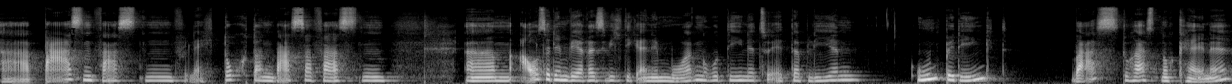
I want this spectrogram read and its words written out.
äh, Basenfasten, vielleicht doch dann Wasserfasten ähm, außerdem wäre es wichtig, eine Morgenroutine zu etablieren. Unbedingt. Was? Du hast noch keine?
